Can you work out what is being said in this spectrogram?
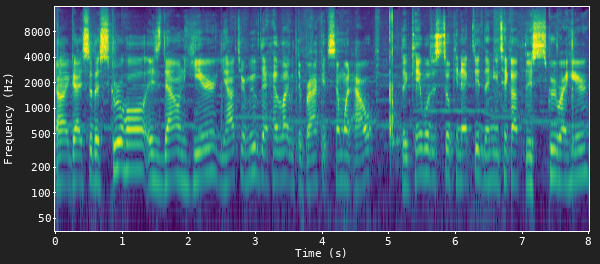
Alright guys, so the screw hole is down here. You have to remove the headlight with the bracket somewhat out. The cables are still connected. Then you take out this screw right here.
